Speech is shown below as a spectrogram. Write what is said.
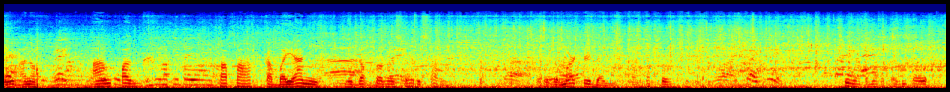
Yung ano, ang pagpapakabayani ni Dr. Jose Rizal. So the martyrdom of Dr. Sila ka nakapag dito. Okay, okay, okay. Yan,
